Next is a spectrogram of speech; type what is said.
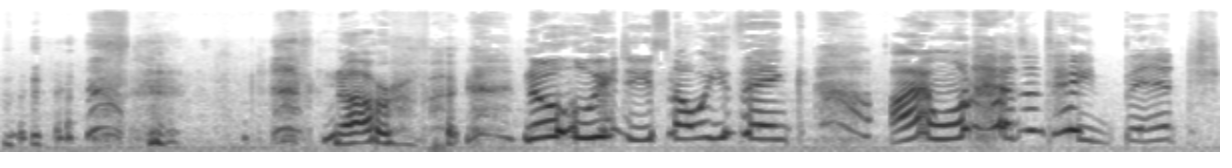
not Rebecca. No, Luigi, it's not what you think. I won't hesitate, bitch.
